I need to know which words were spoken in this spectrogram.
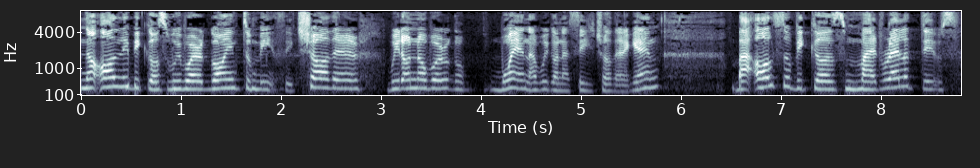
Not only because we were going to meet each other, we don't know when are we going to see each other again, but also because my relatives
